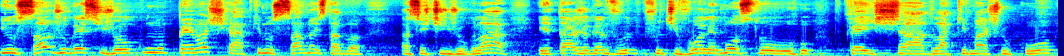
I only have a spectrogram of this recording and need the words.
E o Saulo jogou esse jogo com o pé machucado, porque no sábado nós estava assistindo jogo lá, ele tava jogando futebol, ele mostrou o pé inchado lá que machucou.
